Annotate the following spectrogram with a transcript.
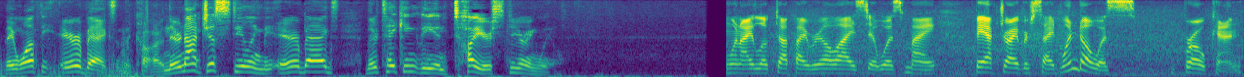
They want the airbags in the car. And they're not just stealing the airbags, they're taking the entire steering wheel. When I looked up, I realized it was my back driver's side window was broken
